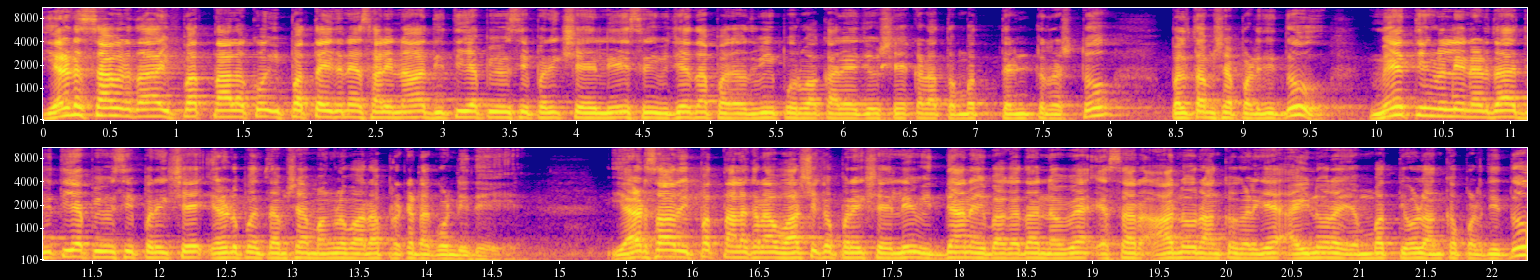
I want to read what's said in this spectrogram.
ಎರಡು ಸಾವಿರದ ಇಪ್ಪತ್ನಾಲ್ಕು ಇಪ್ಪತ್ತೈದನೇ ಸಾಲಿನ ದ್ವಿತೀಯ ಪಿ ಯು ಸಿ ಪರೀಕ್ಷೆಯಲ್ಲಿ ಶ್ರೀ ವಿಜೇತ ಪದವಿ ಪೂರ್ವ ಕಾಲೇಜು ಶೇಕಡ ತೊಂಬತ್ತೆಂಟರಷ್ಟು ಫಲಿತಾಂಶ ಪಡೆದಿದ್ದು, ಮೇ ತಿಂಗಳಲ್ಲಿ ನಡೆದ ದ್ವಿತೀಯ ಪಿ ಯು ಸಿ ಪರೀಕ್ಷೆ ಎರಡು ಫಲಿತಾಂಶ ಮಂಗಳವಾರ ಪ್ರಕಟಗೊಂಡಿದೆ. ಎರಡು ಸಾವಿರದ ಇಪ್ಪತ್ನಾಲ್ಕರ ವಾರ್ಷಿಕ ಪರೀಕ್ಷೆಯಲ್ಲಿ ವಿಜ್ಞಾನ ವಿಭಾಗದ ನವ್ಯ ಎಸ್ ಆರ್ ಆರುನೂರು ಅಂಕಗಳಿಗೆ ಐನೂರ ಎಂಬತ್ತೇಳು ಅಂಕ ಪಡೆದಿದ್ದು,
